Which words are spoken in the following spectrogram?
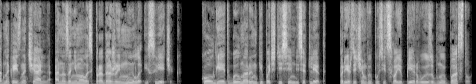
Однако изначально она занималась продажей мыла и свечек. Colgate был на рынке почти 70 лет, прежде чем выпустить свою первую зубную пасту,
